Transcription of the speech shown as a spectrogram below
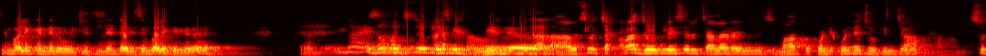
సింబాలిక్ అంటే నువ్వు ఇట్లా ఇట్లా అంటే అది సింబాలిక్ కదా. చాలా. జోకులు వేశారు చాలా మాకు కొన్ని కొన్ని చూపించారు. సో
